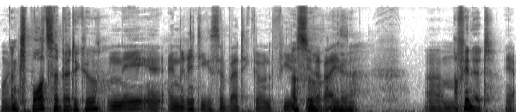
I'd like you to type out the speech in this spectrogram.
Und ein Sport-Sabbatical? Nee, ein richtiges Sabbatical und viel, so, viel Reisen. Okay. Ähm, nett. Ja.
